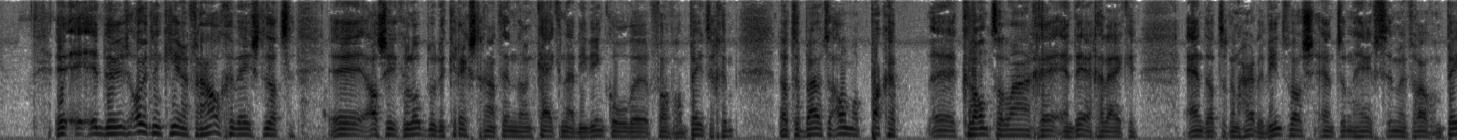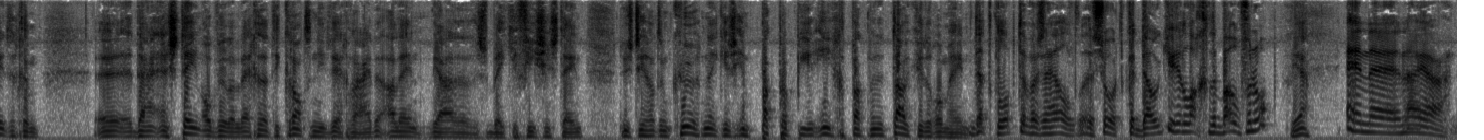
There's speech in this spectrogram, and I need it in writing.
Eh, eh, er is ooit een keer een verhaal geweest dat eh, als ik loop door de Kerkstraat en dan kijk naar die winkel eh, van Van Petergem, dat er buiten allemaal pakken eh, kranten lagen en dergelijke. En dat er een harde wind was. En toen heeft mevrouw van Petergem daar een steen op willen leggen, dat die kranten niet weg waren. Alleen, ja, dat is een beetje vies een steen. Dus die had hem keurig netjes in pakpapier ingepakt met een touwtje eromheen. Dat klopt, er was een, heel, een soort cadeautje lag er bovenop. Ja. En nou ja,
